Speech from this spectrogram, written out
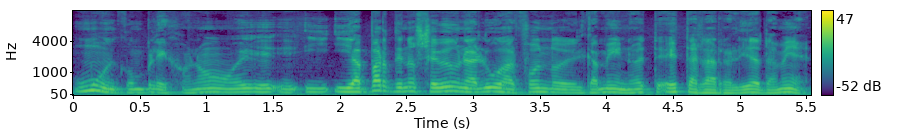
muy complejo, ¿no? Eh, eh, y, aparte no se ve una luz al fondo del camino, este, esta es la realidad también.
